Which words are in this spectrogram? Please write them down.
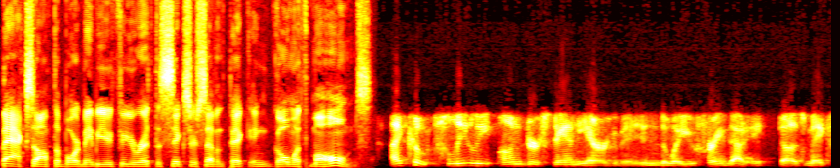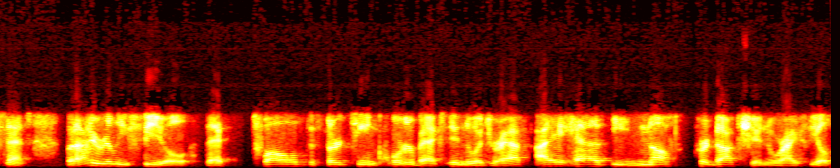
backs off the board. Maybe if you were at the sixth or seventh pick and go with Mahomes. I completely understand the argument and the way you framed that. It does make sense, but I really feel that 12 to 13 quarterbacks into a draft, I have enough production where I feel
